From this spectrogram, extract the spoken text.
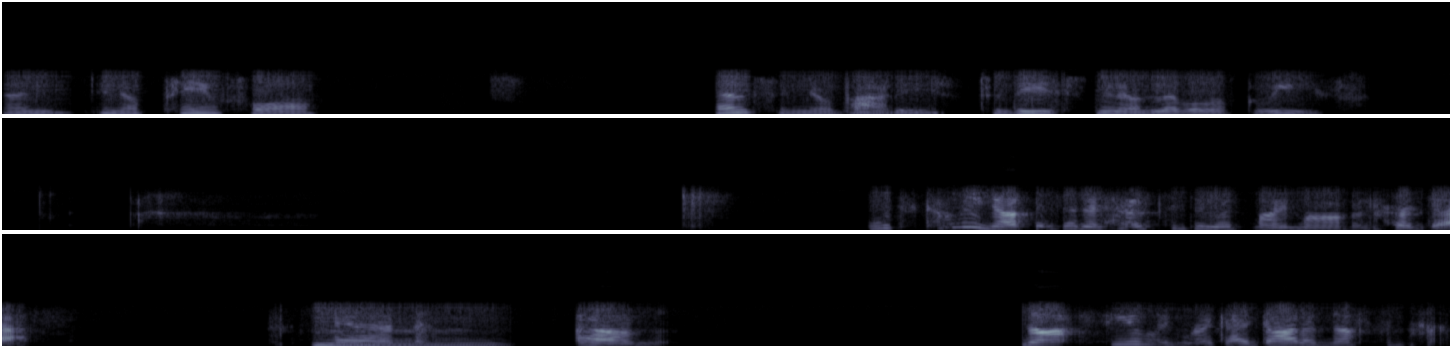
and you know painful sense in your body to this you know level of grief? What's coming up is that it has to do with my mom and her death. Mm. And um not feeling like I got enough from her.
